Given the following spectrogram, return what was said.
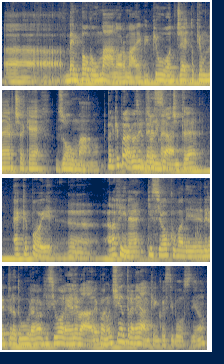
eh, ben poco umano ormai, pi- più oggetto, più merce che zoo umano. Perché poi la cosa interessante è che poi eh, alla fine chi si occupa di, di letteratura, no? chi si vuole elevare, poi non ci entra neanche in questi posti, no?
